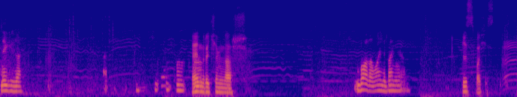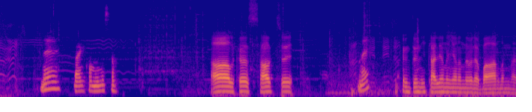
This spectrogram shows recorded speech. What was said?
Ne güzel. Henry kimler? Bu adam aynı ben ya. Pis faşist. Ne? Ben komünistim. Al kız halkçı. Ne? Dün İtalya'nın yanında öyle bağırdım ben.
